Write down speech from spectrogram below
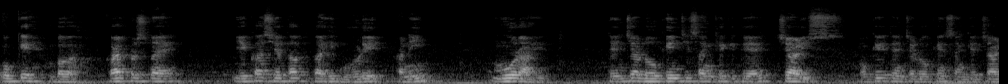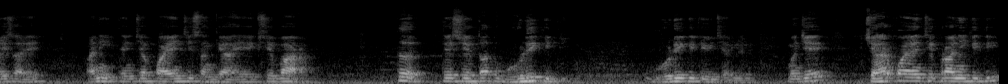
ओके बघा काय प्रश्न आहे? एका शेतात काही घोडे आणि मोर आहेत. त्यांच्या डोक्यांची संख्या किती आहे? चाळीस. ओके त्यांच्या डोक्यांची संख्या चाळीस आहे आणि त्यांच्या पायांची संख्या आहे एकशे बारा. तर त्या शेतात घोडे किती? घोडे किती विचारलेले? म्हणजे चार पायांचे प्राणी किती?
